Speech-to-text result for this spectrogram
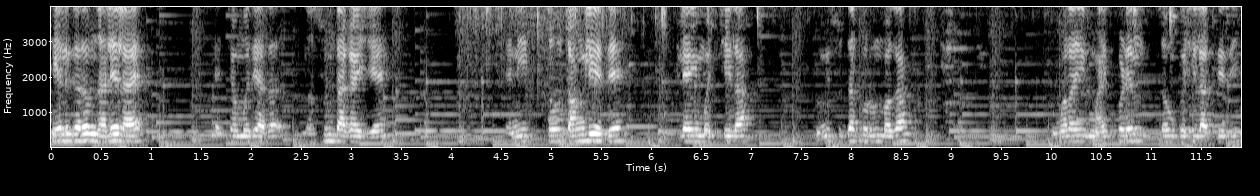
तेल गरम झालेलं आहे. त्याच्यामध्ये आता लसूण टाकायचे आहे. त्यांनी चव चांगली येते. कुठल्याही मच्छीला. तुम्ही सुद्धा करून बघा. तुम्हाला ही माहीत पडेल चव कशी लागते ती.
